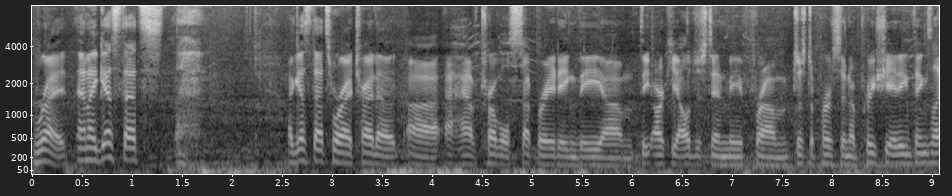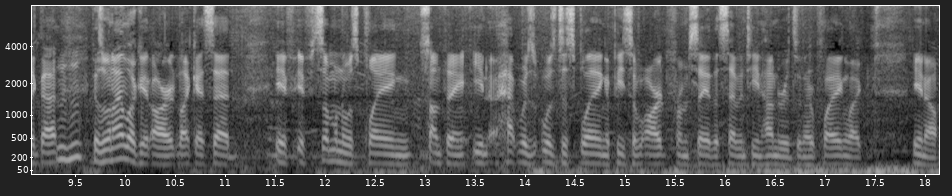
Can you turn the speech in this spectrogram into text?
Right, and I guess that's, I guess that's where I try to uh, have trouble separating the um, the archaeologist in me from just a person appreciating things like that. Because when I look at art, like I said, if, if someone was playing something, you know, ha- was was displaying a piece of art from say the 1700s, and they're playing like, you know.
